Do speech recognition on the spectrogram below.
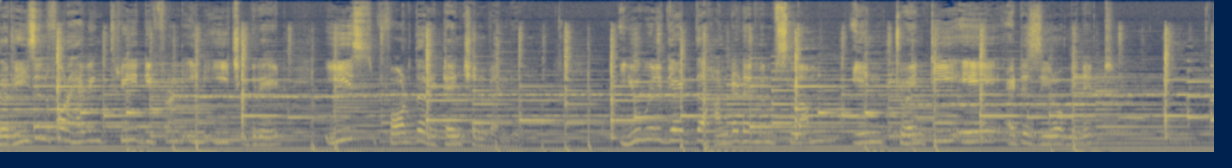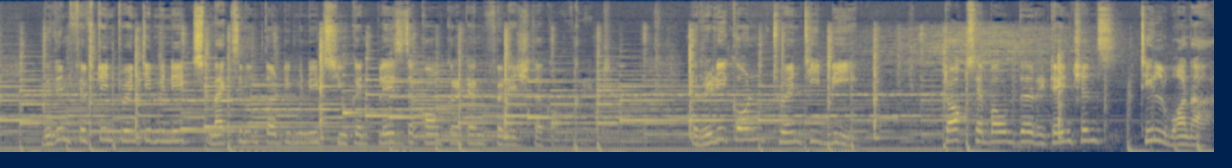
The reason for having three different in each grade is for the retention value. You will get the 100 mm slump in 20a at a 0 minute. Within 15 20 minutes maximum 30 minutes you can place the concrete and finish the concrete. Redicon 20b talks about the retentions till one hour.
